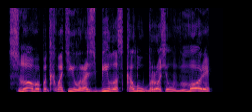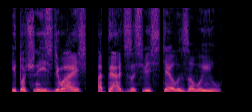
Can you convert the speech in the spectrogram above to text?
снова подхватил, разбил о скалу, бросил в море и, точно издеваясь, опять засвистел и завыл.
